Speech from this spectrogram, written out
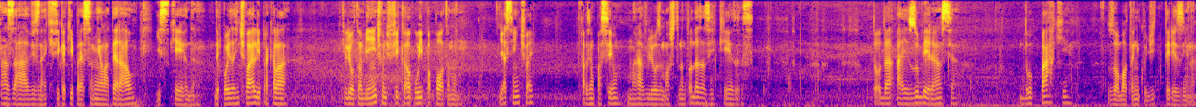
as aves, né, que fica aqui para essa minha lateral esquerda. Depois a gente vai ali para aquela aquele outro ambiente onde fica o hipopótamo. E assim a gente vai fazer um passeio maravilhoso mostrando todas as riquezas, toda a exuberância do Parque Zoobotânico de Teresina.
